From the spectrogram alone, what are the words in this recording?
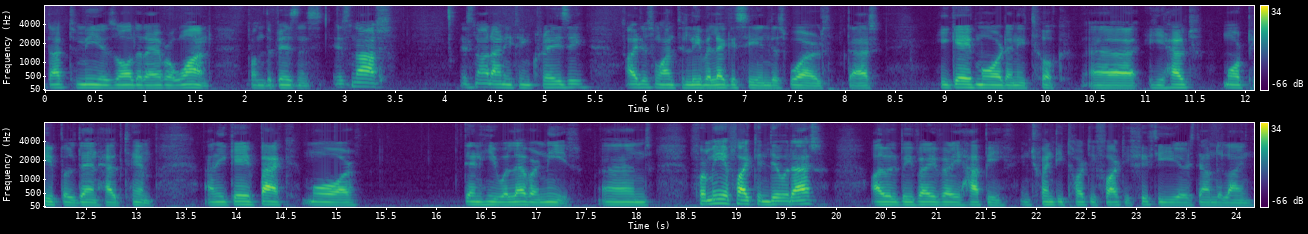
That to me is all that I ever want from the business. It's not it's not anything crazy. I just want to leave a legacy in this world that he gave more than he took. Uh, he helped more people than helped him, and he gave back more than he will ever need. And for me, if I can do that, I will be very, very happy in 20, 30, 40, 50 years down the line.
